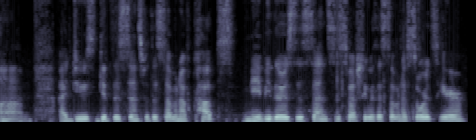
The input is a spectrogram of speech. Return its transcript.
um, I do get this sense with the Seven of Cups. Maybe there's this sense, especially with the Seven of Swords here,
